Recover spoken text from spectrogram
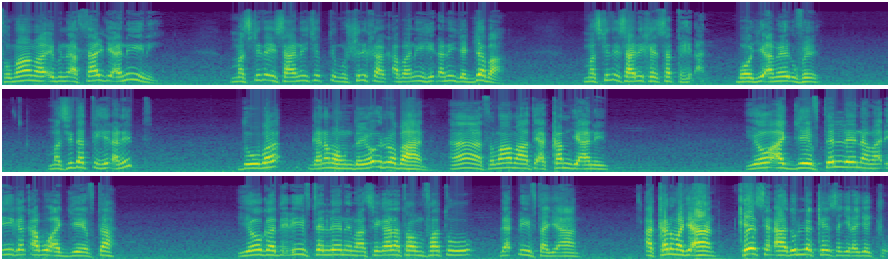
sumaama ibn athaal jedhaniini masjida isaaniitti mushrika qabanii hidhanii jajjaba masjida isaanii keessatti hidhan booji'amee dhufe masjidatti hidhanit duuba ganama hunda yoo irra bahan sumaamaati akkam je'aniin yoo ajjeeftellee nama dhiiga qabu ajjeefta yoo gadi dhiiftellee nama sigara tonfatu gad dhiifta je'an akkanuma je'an keessa dhaadulle keessa jira jechu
